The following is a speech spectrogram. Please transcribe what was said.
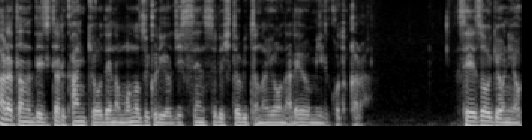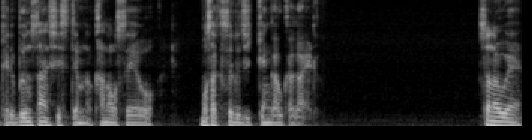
新たなデジタル環境でのものづくりを実践する人々のような例を見ることから、製造業における分散システムの可能性を模索する実験が伺える。その上、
